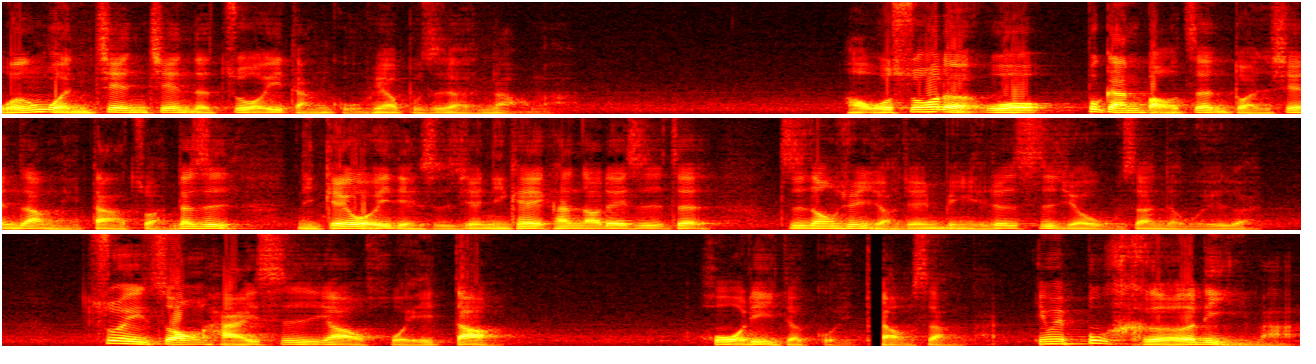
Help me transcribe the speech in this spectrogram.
稳稳健健的做一档股票，不是很好吗？好，我说了，我不敢保证短线让你大赚，但是你给我一点时间，你可以看到类似这直通讯小尖兵，也就是四九五三的微软，最终还是要回到获利的轨道上来，因为不合理嘛。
